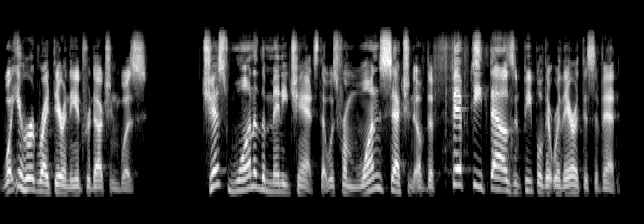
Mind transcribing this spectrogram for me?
What you heard right there in the introduction was just one of the many chants that was from one section of the 50,000 people that were there at this event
